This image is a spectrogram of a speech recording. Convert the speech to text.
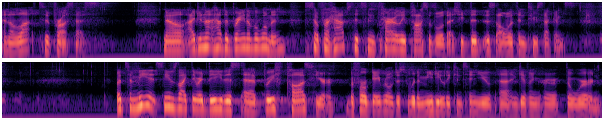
and a lot to process. Now, I do not have the brain of a woman, so perhaps it's entirely possible that she did this all within two seconds. But to me, it seems like there would be this uh, brief pause here before Gabriel just would immediately continue uh, in giving her the word.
